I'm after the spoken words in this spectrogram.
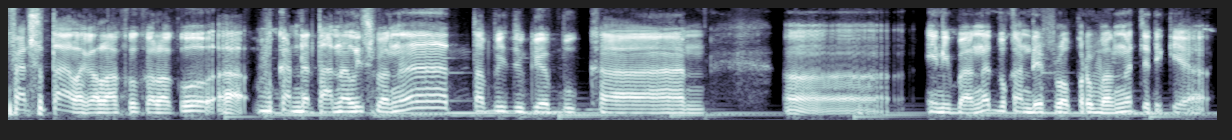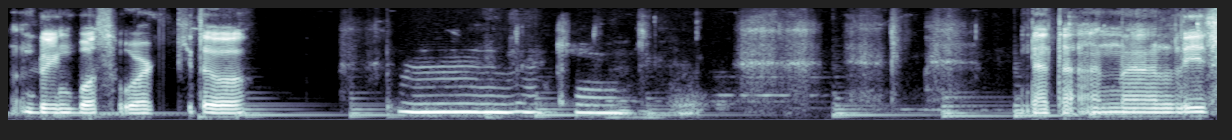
versatile kalau aku. Kalau aku eh, bukan data analis banget, tapi juga bukan eh, ini banget, bukan developer banget. Jadi kayak doing both work gitu. Hmm, oke. Data analis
